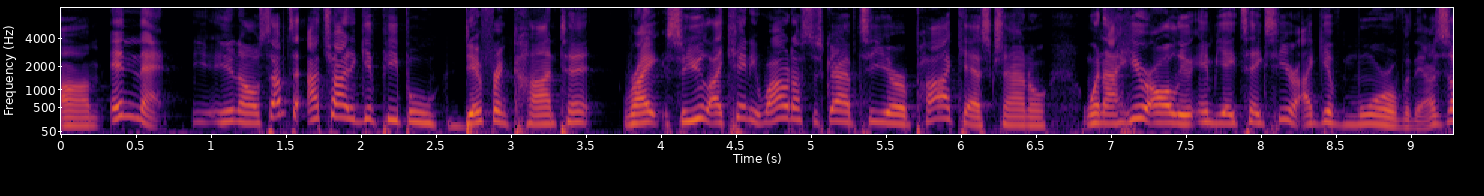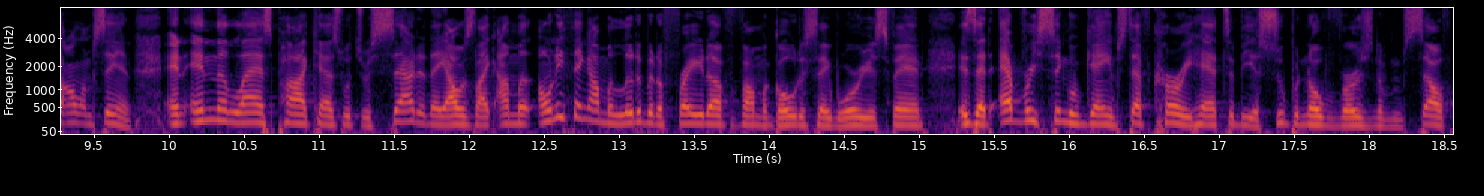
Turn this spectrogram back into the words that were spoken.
um, in that, you know, sometimes I try to give people different content right? So you're like Kenny, why would I subscribe to your podcast channel when I hear all your NBA takes here? I give more over there. That's all I'm saying. And in the last podcast, which was Saturday, I was like, I'm a, only thing I'm a little bit afraid of if I'm a Golden State Warriors fan is that every single game Steph Curry had to be a supernova version of himself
